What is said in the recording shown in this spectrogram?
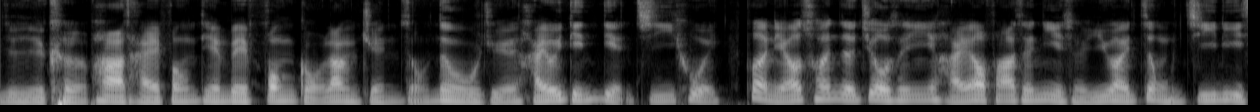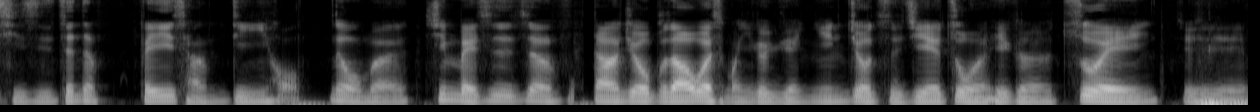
就是可怕，台风天被疯狗浪卷走，那我觉得还有一点点机会。不然你要穿着救生衣还要发生溺水意外，这种几率其实真的。非常低吼，那我们新北市政府当然就不知道为什么一个原因，就直接做了一个最就是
